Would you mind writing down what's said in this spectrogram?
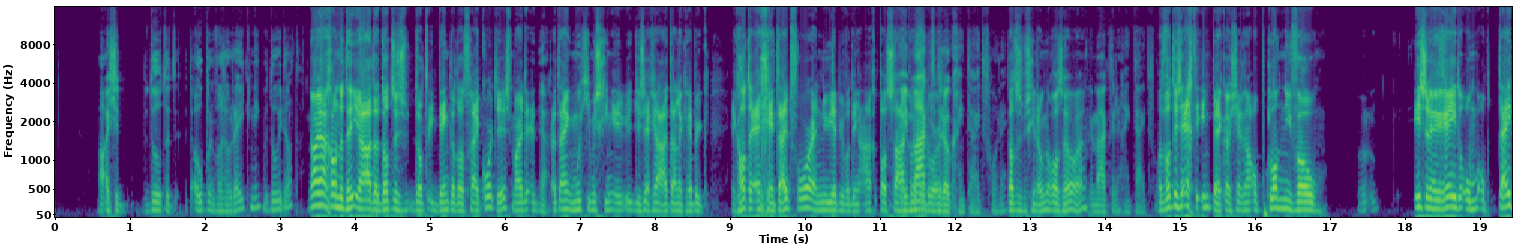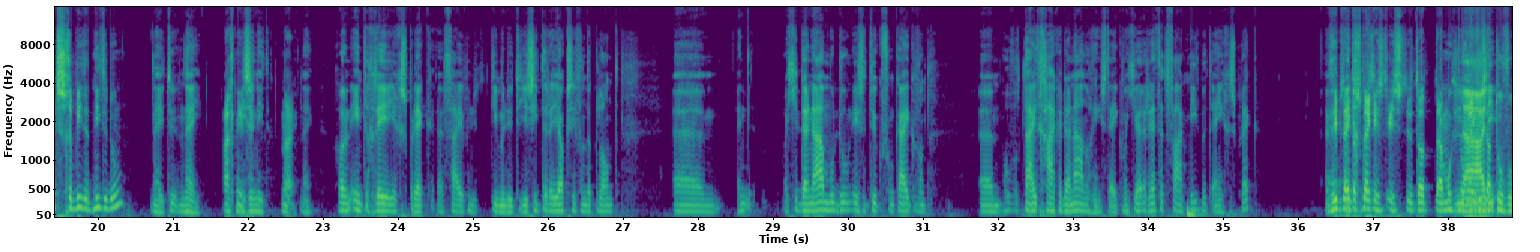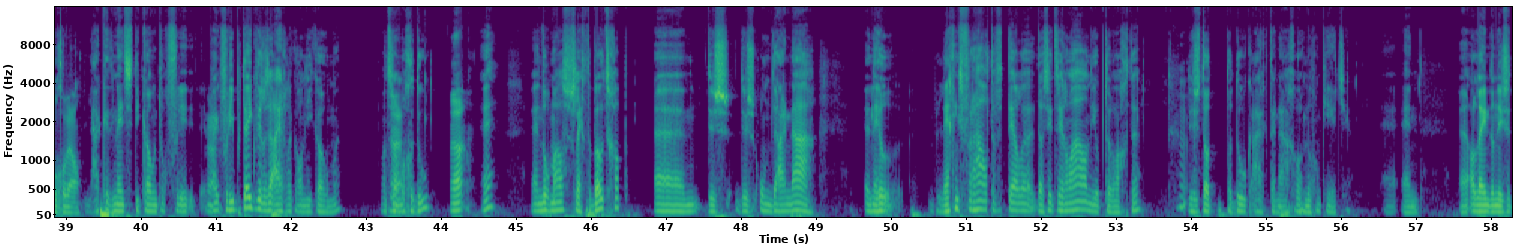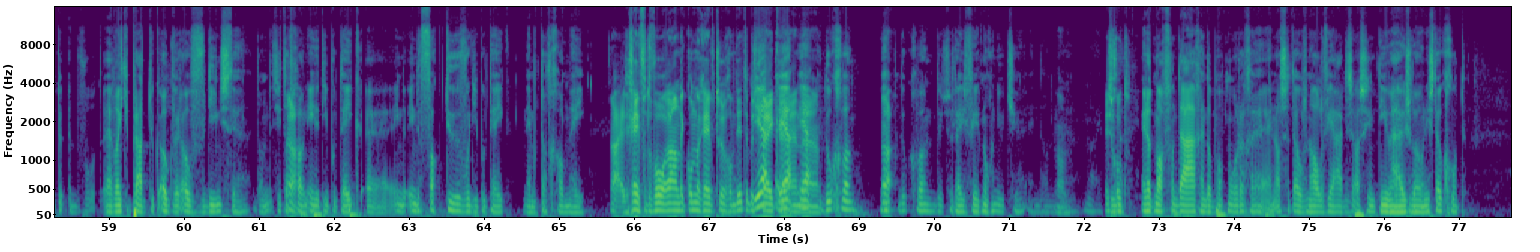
Maar als je bedoelt het, het openen van zo'n rekening, bedoel je dat? Nou ja, gewoon dat, ja, dat, dat is, dat, ik denk dat dat vrij kort is, maar de- Ja. uiteindelijk moet je misschien, je zegt ja, uiteindelijk heb ik, ik had er echt geen tijd voor en nu heb je wat dingen aangepast, Maar je zakelijk, maakt waardoor- er ook geen tijd voor. Hè? Dat is misschien ook nog wel zo, hè? Je maakt er geen tijd voor. Want wat is echt de impact als je nou op klantniveau, eh, is er een reden om op tijdsgebied het niet te doen? Nee, tu- nee. Eigenlijk niet. Is er niet. Nee. Gewoon integreer je gesprek, eh, vijf minuten, tien minuten. Je ziet de reactie van de klant. Ehm, en wat je daarna moet doen is natuurlijk van kijken van ehm, hoeveel tijd ga ik er daarna nog in steken. Want je redt het vaak niet met één gesprek. Het Eh, hypotheekgesprek en is, is dat, daar moet je nog Nou, even iets aan toevoegen wel. Nou, de mensen die komen toch voor die... Kijk, voor die hypotheek willen ze eigenlijk al niet komen. Want het is Ja. allemaal gedoe. Ja. En nogmaals, slechte boodschap. Ehm, dus, dus om daarna een heel beleggingsverhaal te vertellen, daar zitten ze helemaal niet op te wachten. Hm. Dus dat, dat doe ik eigenlijk daarna gewoon nog een keertje. Eh, en eh, alleen dan is het eh, bijvoorbeeld, eh, want je praat natuurlijk ook weer over verdiensten. Dan zit dat Ja. gewoon in het hypotheek, in, de, in de factuur voor de hypotheek, neem ik dat gewoon mee. Nou, je geeft van tevoren aan, ik kom nog even terug om dit te bespreken. Ja, ja, en, ja, doe ik gewoon. Ja, doe ik gewoon. Dus reserveer ik nog een uurtje. En dan, Nou, is prima. goed. En dat mag vandaag en dat mag morgen. En als het over een half jaar, dus als ze in het nieuwe huis wonen, is het ook goed.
